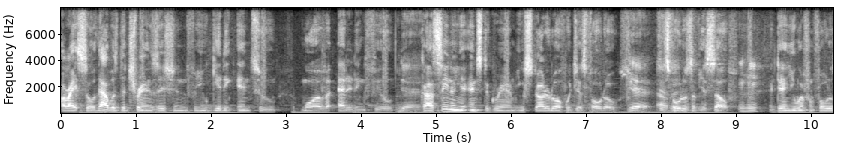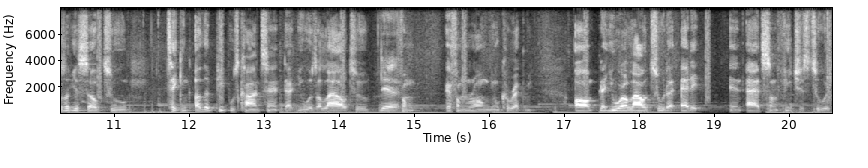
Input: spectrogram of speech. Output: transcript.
all right, so that was the transition for you getting into more of an editing field. Yeah. Cause I seen on your Instagram you started off with just photos. Yeah, Just photos of yourself. Mhm. And then you went from photos of yourself to taking other people's content that you was allowed to. Yeah. From, if I'm wrong, you know, correct me. Um, that you were allowed to to edit and add some features to it.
